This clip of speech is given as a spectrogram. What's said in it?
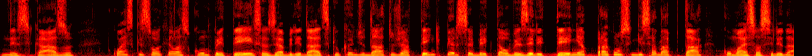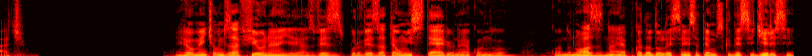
nesse caso, quais que são aquelas competências e habilidades que o candidato já tem que perceber que talvez ele tenha para conseguir se adaptar com mais facilidade? Realmente é um desafio, né? E às vezes, por vezes, até um mistério, né? Quando, quando nós, na época da adolescência, temos que decidir esse,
